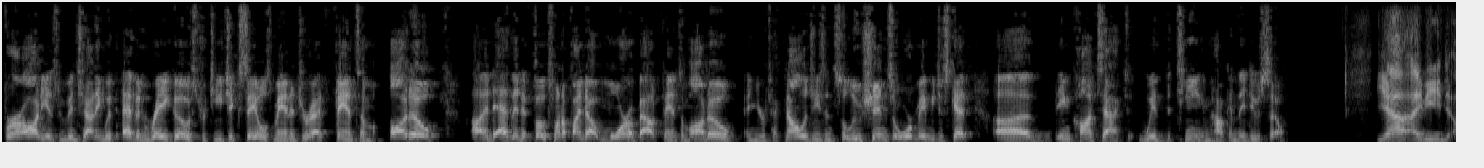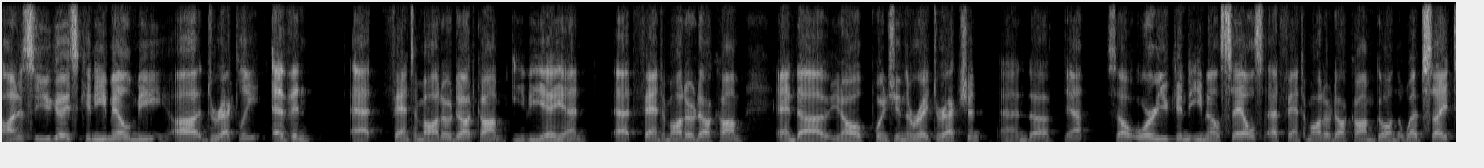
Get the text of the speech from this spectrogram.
for our audience, we've been chatting with Evan Rago, strategic sales manager at Phantom Auto. Uh, and Evan, if folks want to find out more about Phantom Auto and your technologies and solutions, or maybe just get uh, in contact with the team, how can they do so? Yeah, I mean, honestly, you guys can email me uh, directly, Evan at phantomauto.com, E V A N at phantomauto.com. And, uh, you know, I'll point you in the right direction. And uh, yeah, so, or you can email sales at phantomauto.com, go on the website,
